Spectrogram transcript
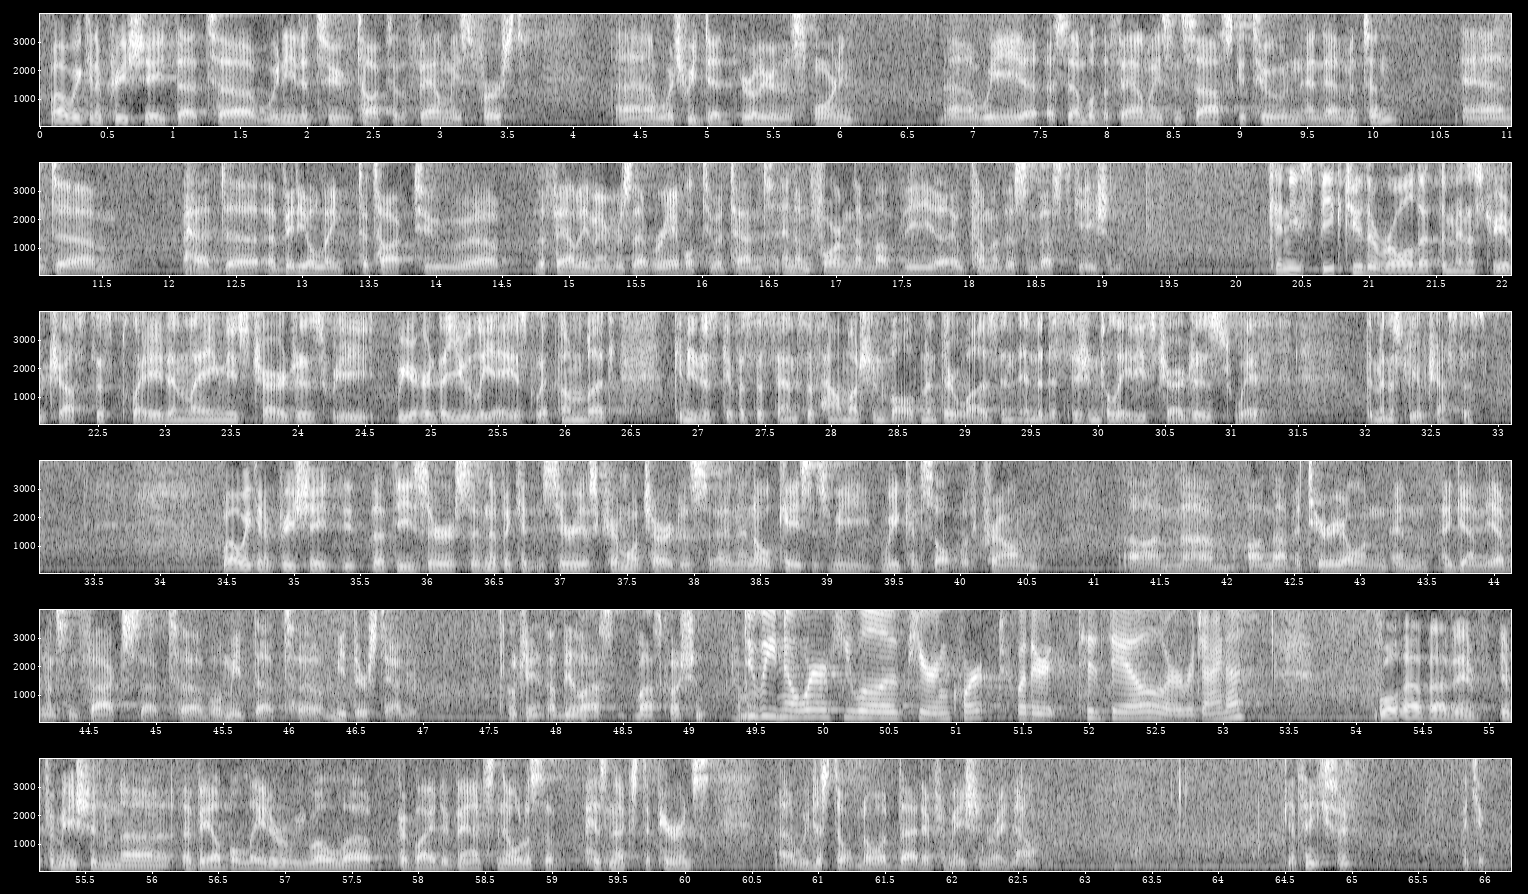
Well, we can appreciate that uh, we needed to talk to the families first, uh, which we did earlier this morning. Uh, We uh, assembled the families in Saskatoon and Edmonton and um, had uh, a video link to talk to uh, the family members that were able to attend and inform them of the uh, outcome of this investigation. Can you speak to the role that the Ministry of Justice played in laying these charges? We we heard that you liaised with them, but can you just give us a sense of how much involvement there was in, in the decision to lay these charges with the Ministry of Justice? Well, we can appreciate that these are significant and serious criminal charges, and in all cases, we, we consult with Crown on, um, on that material, and, and again, the evidence and facts that uh, will meet that, uh, meet their standard. Okay, that'll be the last, last question. Do we know where he will appear in court, whether it's Tisdale or Regina? We'll have that information uh, available later. We will uh, provide advance notice of his next appearance. Uh, We just don't know that information right now. Okay, thank you, sir. Thank you.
